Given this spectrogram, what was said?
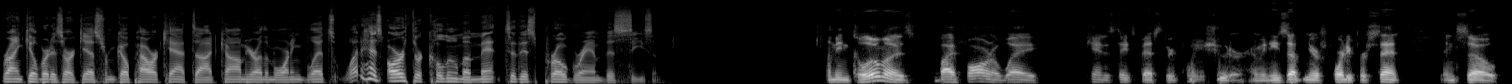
Ryan Gilbert is our guest from GoPowerCat.com here on the Morning Blitz. What has Arthur Kaluma meant to this program this season? I mean, Kaluma is by far and away Kansas State's best three point shooter. I mean, he's up near 40%. And so,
